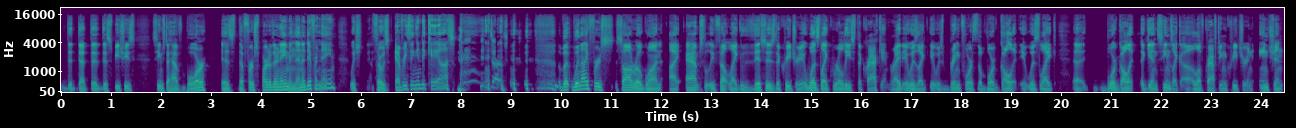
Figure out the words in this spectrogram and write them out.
that that the this species seems to have boar as the first part of their name and then a different name, which throws everything into chaos. It does. but when I first saw Rogue One, I absolutely felt like this is the creature. It was like release the Kraken, right? It was like it was bring forth the Borgullet. It was like uh, Borgullet again seems like a Lovecraftian creature, an ancient,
